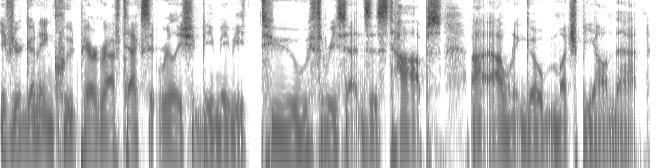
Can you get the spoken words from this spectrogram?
If you're going to include paragraph text, it really should be maybe two, three sentences tops. I, I wouldn't go much beyond that.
